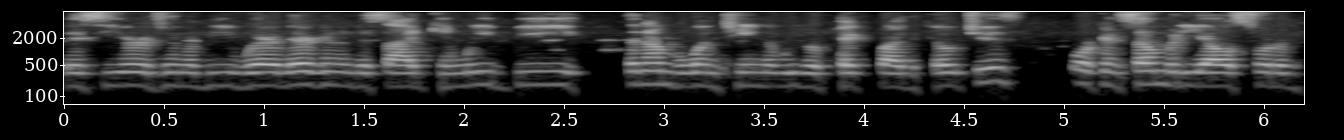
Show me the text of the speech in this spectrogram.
this year is going to be where they're going to decide can we be the number one team that we were picked by the coaches, or can somebody else sort of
